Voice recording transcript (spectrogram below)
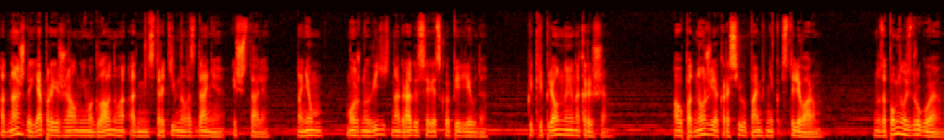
Однажды я проезжал мимо главного административного здания из Штали. На нем можно увидеть награды советского периода, прикрепленные на крыше. А у подножия красивый памятник стелеварам. Но запомнилось другое.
